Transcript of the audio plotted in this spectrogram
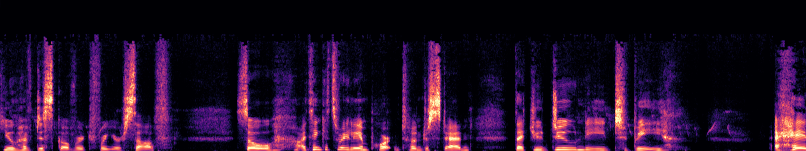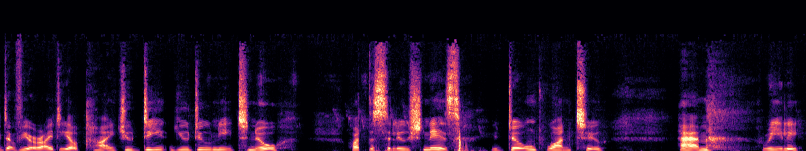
you have discovered for yourself. So I think it's really important to understand that you do need to be ahead of your ideal client. You, de- you do need to know what the solution is. You don't want to um, really,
